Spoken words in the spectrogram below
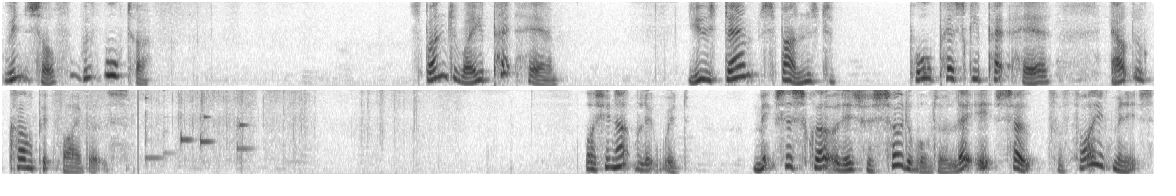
rinse off with water. Sponge away pet hair. Use damp sponge to pull pesky pet hair out of carpet fibers. Washing up liquid. Mix a squirt of this with soda water. Let it soak for five minutes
